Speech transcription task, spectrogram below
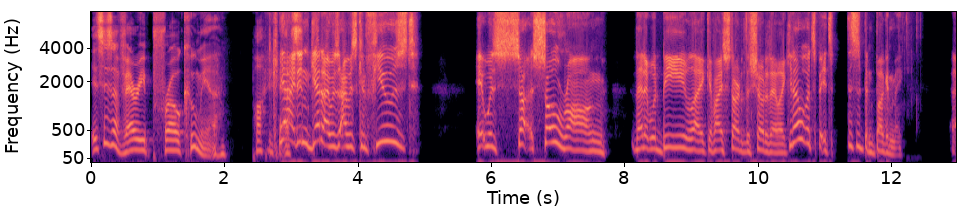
this is a very pro Cumia podcast. Yeah, I didn't get it. I was I was confused. It was so so wrong that it would be like if I started the show today, like you know, it's it's this has been bugging me. Uh,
